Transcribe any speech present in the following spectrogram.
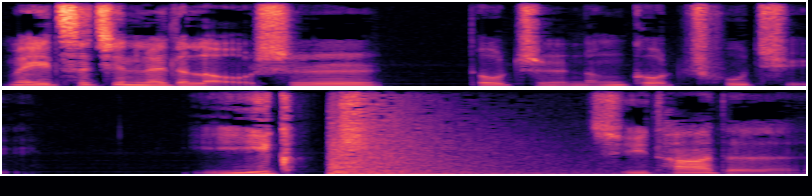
每次进来的老师都只能够出去一个，其他的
